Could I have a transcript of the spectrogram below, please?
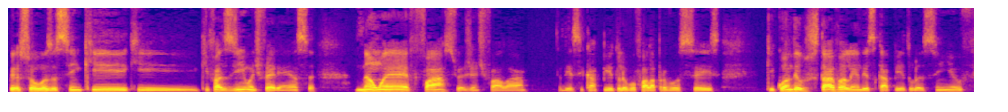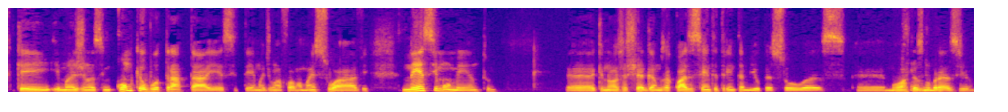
pessoas assim que, que, que faziam a diferença. Não é fácil a gente falar desse capítulo, eu vou falar para vocês que quando eu estava lendo esse capítulo assim, eu fiquei imaginando assim, como que eu vou tratar esse tema de uma forma mais suave, nesse momento é, que nós já chegamos a quase 130 mil pessoas é, mortas Sim. no Brasil.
